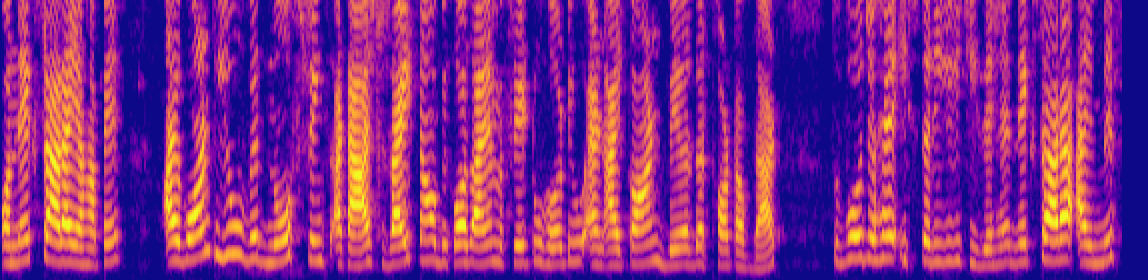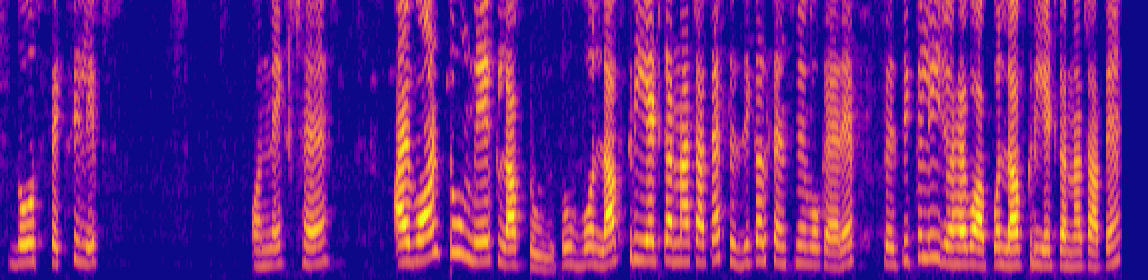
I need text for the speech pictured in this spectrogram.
और नेक्स्ट आ रहा है यहाँ पे, I want you with no strings attached right now because I am afraid to hurt you and I can't bear the thought of that. तो वो जो है इस तरीके की चीज़ें हैं। नेक्स्ट आ रहा है I miss those sexy lips और नेक्स्ट है I want to make love to you तो वो लव क्रिएट करना चाहता है फ़िज़िकल सेंस में वो कह रहे हैं फिजिकली जो है वो आपको लव क्रिएट करना चाहते हैं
